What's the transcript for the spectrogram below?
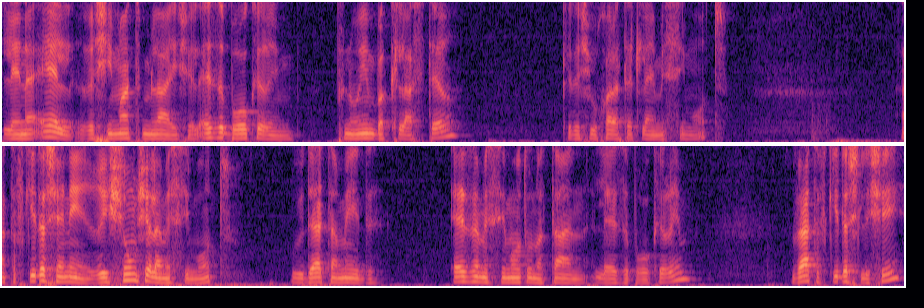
לנהל רשימת מלאי של איזה ברוקרים פנויים ב-cluster, כדי שיוכל לתת להם משימות. התפקיד השני, רישום של המשימות, הוא יודע תמיד איזה משימות הוא נתן לאיזה ברוקרים. והתפקיד השלישי,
